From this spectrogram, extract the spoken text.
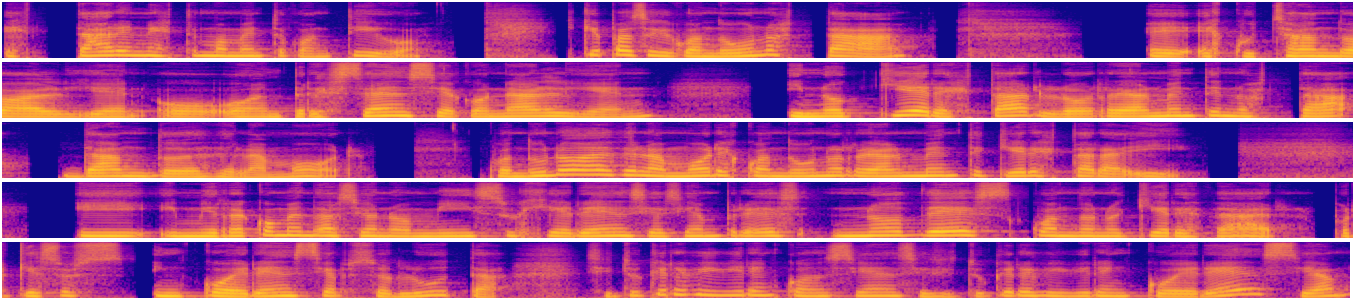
estar en este momento contigo. ¿Y qué pasa? Que cuando uno está eh, escuchando a alguien o en presencia con alguien y no quiere estarlo, realmente no está dando desde el amor. Cuando uno da desde el amor es cuando uno realmente quiere estar ahí. Y, mi recomendación o mi sugerencia siempre es no des cuando no quieres dar, porque eso es incoherencia absoluta. Si tú quieres vivir en conciencia, si tú quieres vivir en coherencia,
